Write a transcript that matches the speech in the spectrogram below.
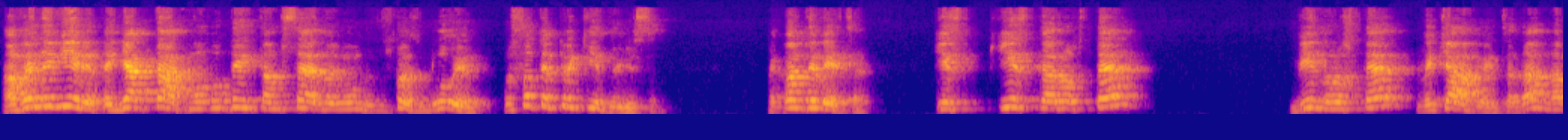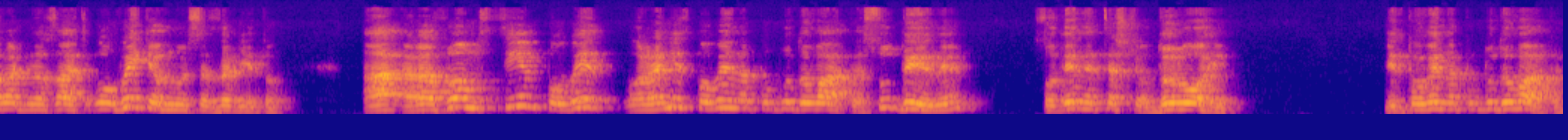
А ви не вірите, як так, молодий там все, ну, щось болить. Ну що ти прикидуєшся? Так от дивіться, кіс- кістка росте, він росте, витягується, да? в народі називається, о, витягнувся за літо. А разом з цим повин, організм повинен побудувати судини. Судини це що? Дороги. Він повинен побудувати.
